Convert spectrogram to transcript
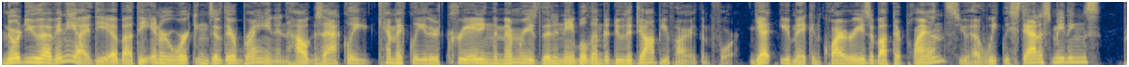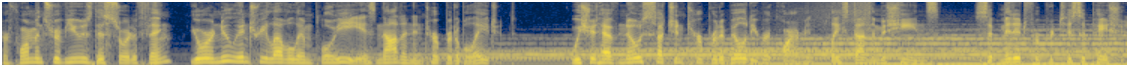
nor do you have any idea about the inner workings of their brain and how exactly chemically they're creating the memories that enable them to do the job you've hired them for. Yet, you make inquiries about their plans, you have weekly status meetings, performance reviews, this sort of thing. Your new entry level employee is not an interpretable agent. We should have no such interpretability requirement placed on the machines submitted for participation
